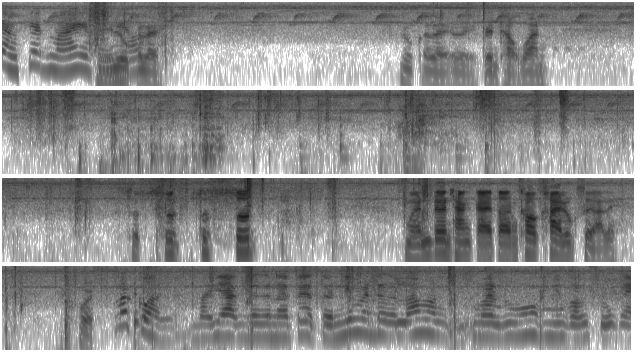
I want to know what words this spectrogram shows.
ยังเครียดไหมกับคนนี่เดีลูยวกอะไร ลูกอะไรเอ่ย เป็นเถาวันสุดสุดสุดสุดเหมือนเดินทางไกลตอนเข้าค่ายลูกเสือเลยเมื่อ ก่อนบ่อยากเดินนะแต่ตอนนี้มาเดินแล้วมันมันรู้มีความสุขไง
